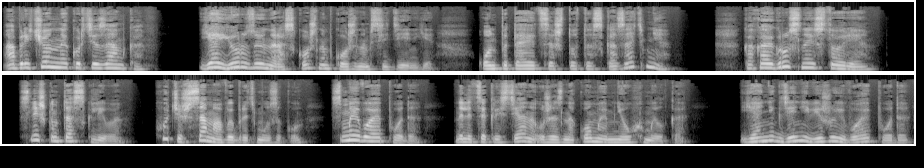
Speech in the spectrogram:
Обреченная куртизанка. Я ерзаю на роскошном кожаном сиденье. Он пытается что-то сказать мне? Какая грустная история. Слишком тоскливо. Хочешь сама выбрать музыку? С моего айпода. На лице Кристиана уже знакомая мне ухмылка. Я нигде не вижу его айпода.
